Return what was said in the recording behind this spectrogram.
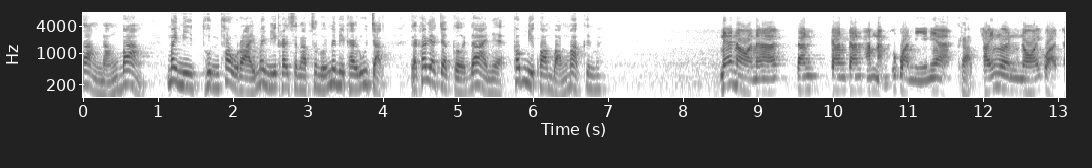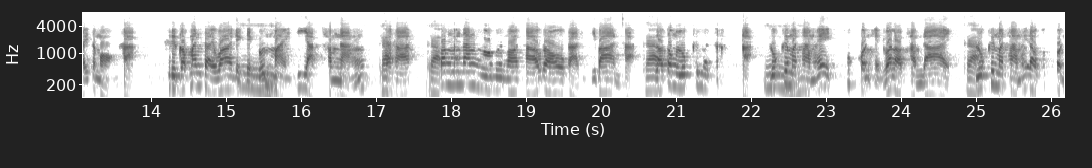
สร้างหนังบ้าง ไม่มีทุนเท่าไหร่ไม่มีใครสนับสนุน ไม่มีใครรู้จัก แต่เขาอยากจะเกิดได้เนี่ยเขามีความหวังมากขึ้นไหมแน่นอนนะฮะการการการทำหนังทุกวันนี้เนี่ยครับใช้เงินน้อยกว่าใช้สมองค่ะ คือก็มั่นใจว่าเด็กอืมๆรุ่นใหม่ที่อยากทำหนังครับนะคะครับต้องไม่นั่งงอมืองอเท้ารอโอกาสอยู่ที่บ้านค่ะครับเราต้องลุกขึ้นมาทำค่ะอืมลุกขึ้นมาทำให้ทุกคนเห็นว่าเราทำได้ครับลุกขึ้นมาทำให้เราทุกคน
